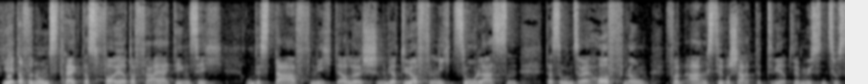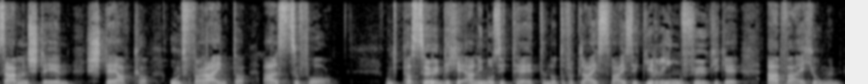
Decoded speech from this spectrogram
Jeder von uns trägt das Feuer der Freiheit in sich und es darf nicht erlöschen. Wir dürfen nicht zulassen, dass unsere Hoffnung von Angst überschattet wird. Wir müssen zusammenstehen, stärker und vereinter als zuvor. Und persönliche Animositäten oder vergleichsweise geringfügige Abweichungen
